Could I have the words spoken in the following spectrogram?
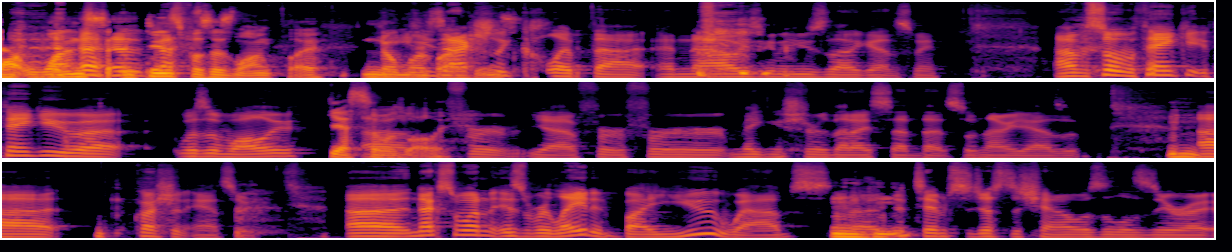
That one sentence was his long play. No more He's actually clipped that, and now he's going to use that against me. Um, so thank you, thank you. Uh, was it Wally? yes, that was um, Wally. for yeah for for making sure that I said that. So now he has it. Mhm. Uh, question answered. Uh, next one is related by you, Wabs. Uh, Mhm. did Tim suggest the channel was a Lazira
